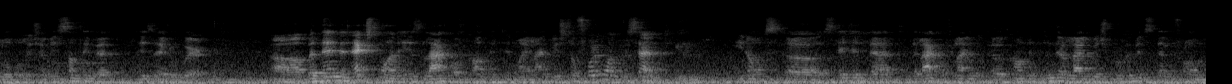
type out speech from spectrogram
global issue. I mean, it's something that is everywhere. Uh, but then the next one is lack of content in my language. So 41%, you know, uh, stated that the lack of language, uh, content in their language prohibits them from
